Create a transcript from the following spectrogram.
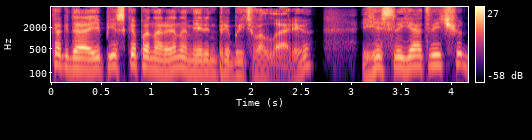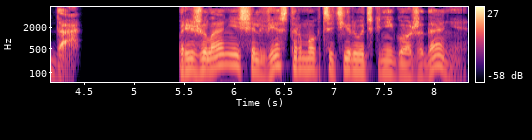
Когда епископ Анаре намерен прибыть в Алларию, если я отвечу «да», при желании Сильвестр мог цитировать книгу ожидания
